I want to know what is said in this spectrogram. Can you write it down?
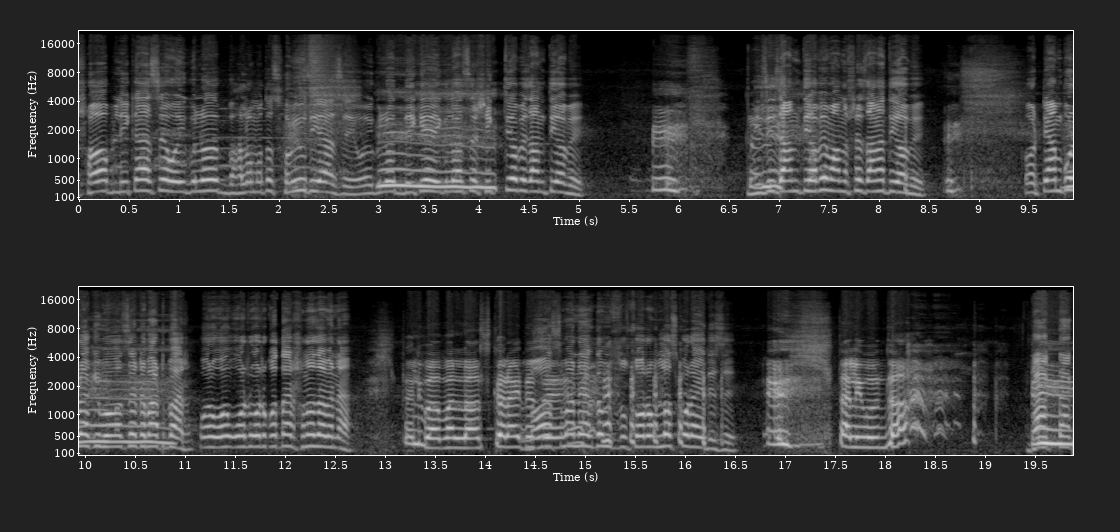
সব লেখা আছে ওইগুলো ভালো মতো ছবিও দেওয়া আছে। ওইগুলো দেখে এগুলো আছে শিখতে হবে জানতে হবে। নিজে জানতে হবে মানুষের জানাতে হবে। ও টেম্পু রাখিব আছে একটা বাটপার। ওর ওর- কথা আর শোনা যাবে না। তাহলে বাবা লস করাই লস মানে একদম চরম লস করাই দিছে তাহলে বন্ধু। ডাক ডাক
